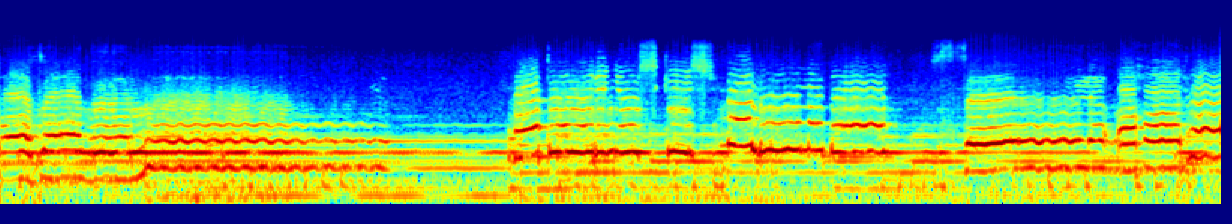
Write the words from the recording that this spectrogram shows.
hazavonul. Fatornyos kis falumba szól a harang,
